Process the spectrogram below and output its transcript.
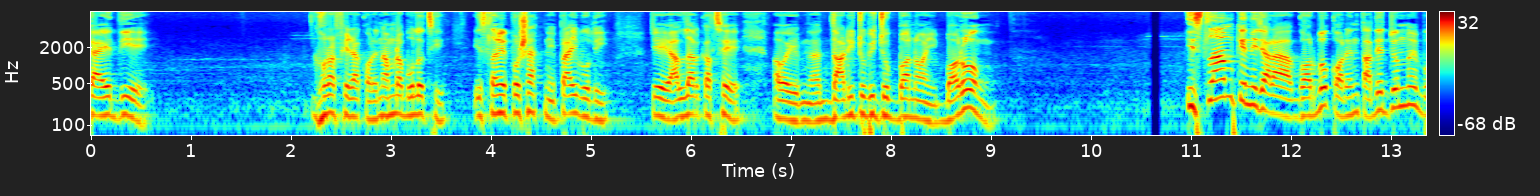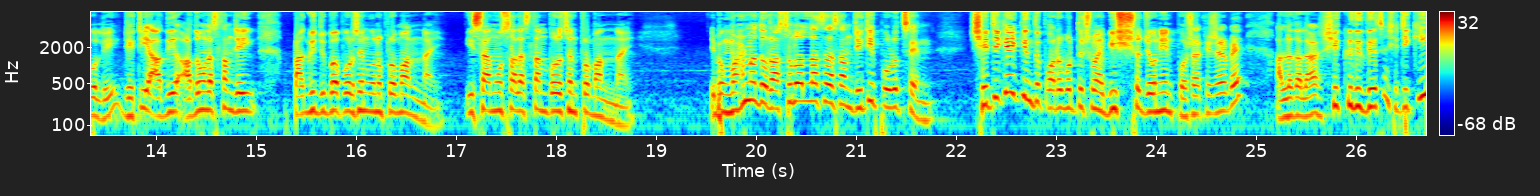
গায়ে দিয়ে ঘোরাফেরা করেন। আমরা বলেছি, ইসলামের পোশাক নিয়ে প্রায় বলি যে আল্লাহর কাছে ওই দাড়ি টুপি জুব্বা নয়, বরং ইসলামকে নিয়ে যারা গর্ব করেন, তাদের জন্যই বলি যেটি আদি আদম আল ইসলাম যেই পাগড়ি জুব্বা পড়েছেন কোনো প্রমাণ নাই, ঈসা মুসা আল ইসলাম পড়েছেন প্রমাণ নাই। এবং মোহাম্মদ রাসুল্লাহ সাল্লাম যেটি পড়েছেন সেটিকেই কিন্তু পরবর্তী সময় বিশ্বজনীন পোশাক হিসাবে আল্লাহ তালা স্বীকৃতি দিয়েছেন। সেটি কি?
